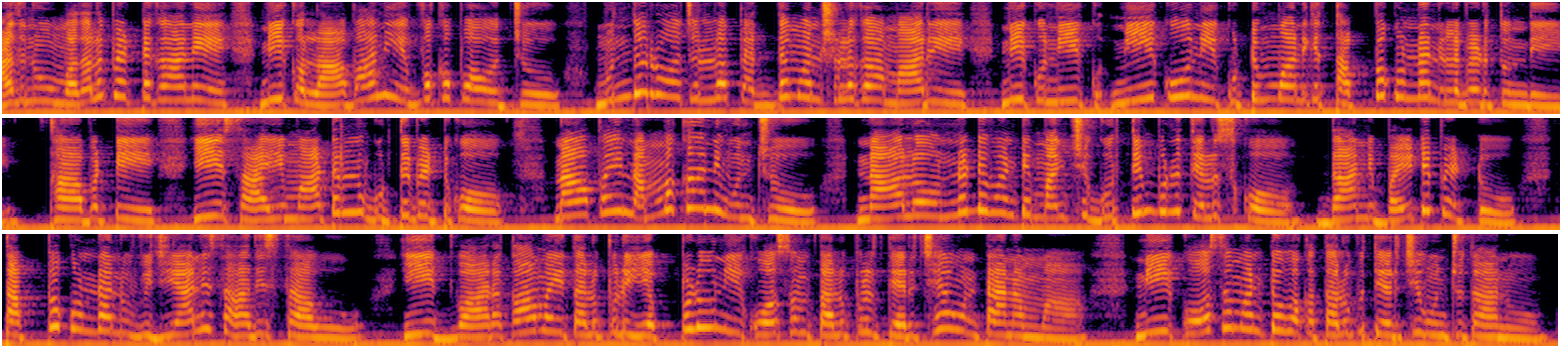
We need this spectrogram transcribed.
అది నువ్వు మొదలు పెట్టగానే నీకు లాభాన్ని ఇవ్వకపోవచ్చు. ముందు రోజుల్లో పెద్ద మనుషులుగా మారి నీకు నీకు నీకు నీ కుటుంబానికి తప్పకుండా నిలబెడుతుంది. కాబట్టి ఈ సాయి మాటలను గుర్తుపెట్టుకో. నాపై నమ్మకాన్ని ఉంచు. నాలో ఉన్నటువంటి మంచి గుర్తింపును తెలుసుకో. దాన్ని బయటపెట్టు. తప్పకుండా నువ్వు విజయాన్ని సాధిస్తావు. ఈ ద్వారకామయ తలుపులు ఎప్పుడూ నీ కోసం తలుపు తలుపులు తెరిచే ఉంటానమ్మా. నీ కోసం అంటూ ఒక తలుపు తెరిచి ఉంచుతాను.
